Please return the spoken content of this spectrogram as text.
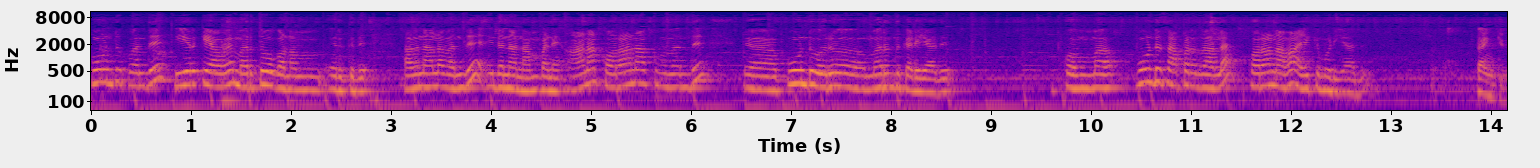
பூண்டுக்கு வந்து இயற்கையாகவே மருத்துவ குணம் இருக்குது. அதனால் வந்து இதை நான் நம்பினேன். ஆனால் கொரோனாக்கு வந்து பூண்டு ஒரு மருந்து கிடையாது. கொ- ம- பூண்டு சாப்பிட்றதால கொரோனாவை அழிக்க முடியாது. தேங்க்யூ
